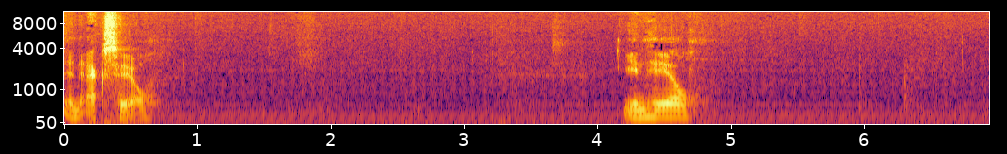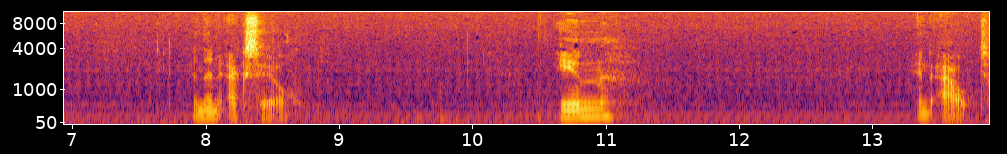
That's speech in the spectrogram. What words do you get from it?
and exhale. Inhale and then exhale in and out.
